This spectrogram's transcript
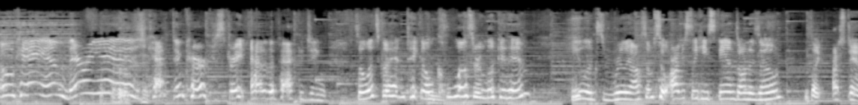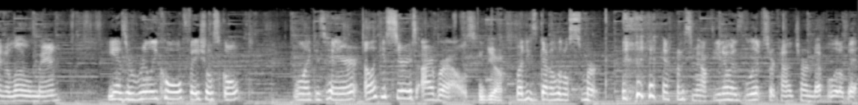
Okay, and there he is, Captain Kirk, straight out of the packaging. So let's go ahead and take a hmm. closer look at him. He looks really awesome. So obviously he stands on his own. He's like, I stand alone, man. He has a really cool facial sculpt. I like his hair. I like his serious eyebrows Yeah. but he's got a little smirk on his mouth. You know, his lips are kind of turned up a little bit.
